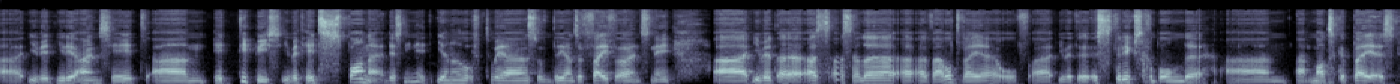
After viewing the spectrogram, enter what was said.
uh jy weet hierdie ouens het um het tipies, jy weet het spanne. Dis nie net een of twee ouens of drie ouens of vyf ouens nie. Uh jy weet uh, as as hulle 'n uh, uh, wêreldwye of uh jy weet 'n streeksgebonde um uh, maatskappy is. Uh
